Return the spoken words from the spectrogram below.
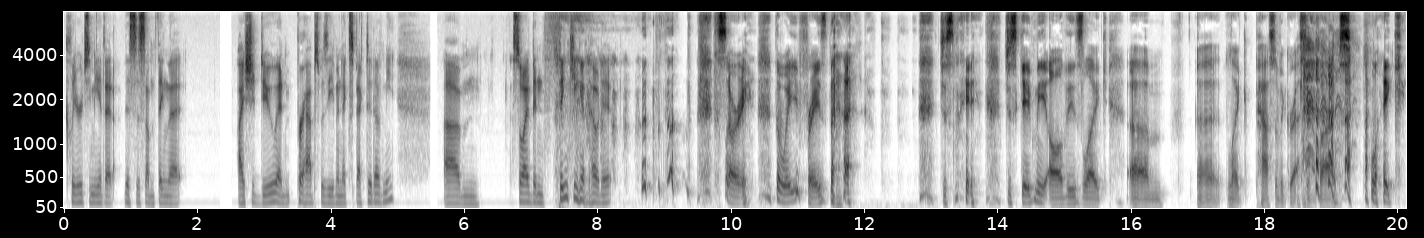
clear to me that this is something that I should do and perhaps was even expected of me. Um, so I've been thinking about it. Sorry, the way you phrased that just made, just gave me all these like um uh like passive aggressive vibes. like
